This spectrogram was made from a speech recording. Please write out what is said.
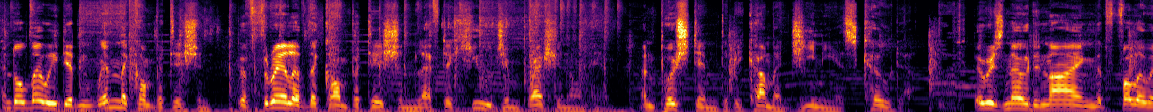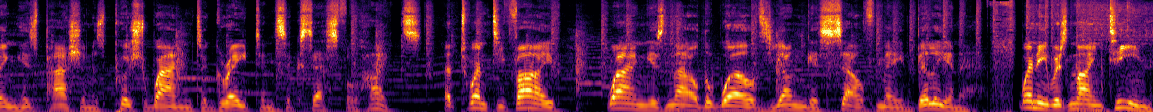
And although he didn't win the competition, the thrill of the competition left a huge impression on him and pushed him to become a genius coder. There is no denying that following his passion has pushed Wang to great and successful heights. At 25, Wang is now the world's youngest self made billionaire. When he was 19,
